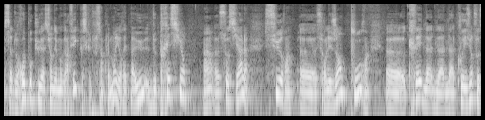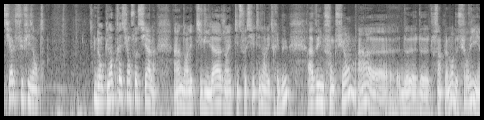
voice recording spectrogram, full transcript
ça, de repopulation démographique, parce que tout simplement, il n'y aurait pas eu de pression hein, euh, sociale sur, euh, sur les gens pour euh, créer de la, cohésion sociale suffisante. Donc la pression sociale hein, dans les petits villages, dans les petites sociétés, dans les tribus, avait une fonction hein, de, de- tout simplement de survie.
